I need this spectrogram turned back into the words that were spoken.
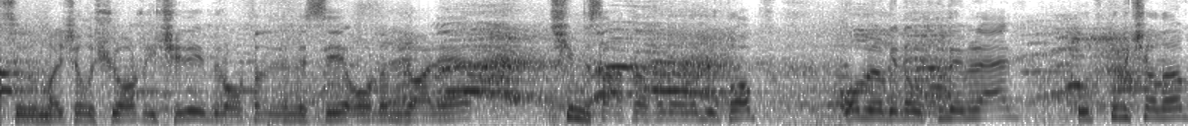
Sıyrılmaya çalışıyor. İçeri bir orta denemesi. Orada müdahale. Şimdi sağ tarafa doğru bir top. O bölgede Utku Demirel. Utku bir çalım.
